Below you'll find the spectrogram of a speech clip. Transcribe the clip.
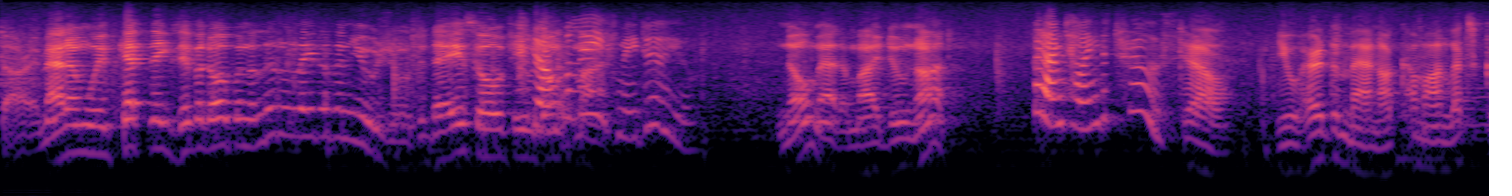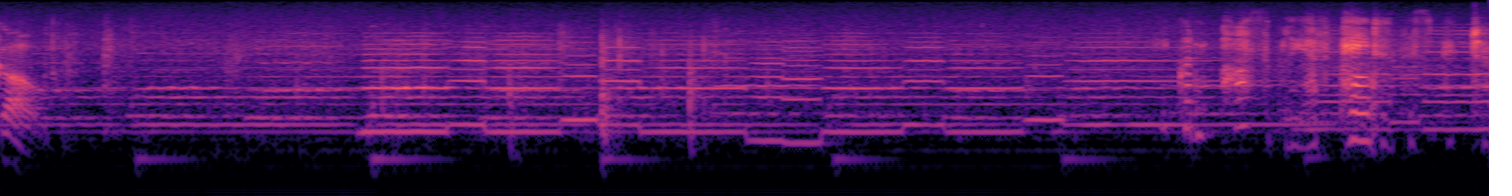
sorry, madam. We've kept the exhibit open a little later than usual today, so if you, You don't mind- believe me, do you? No, madam, I do not. But I'm telling the truth. Adele, you heard the man. Now, come on, let's go. Painted this picture.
